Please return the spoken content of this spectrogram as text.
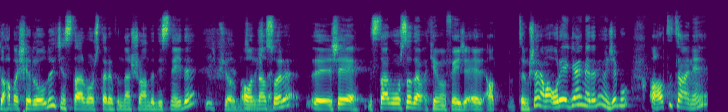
daha başarılı olduğu için Star Wars tarafından şu anda Disney'de. Hiçbir şey olmaz. Ondan işte. sonra e, şeye Star Wars'a da Kevin Feige el attırmışlar ama oraya gelmeden önce bu 6 tane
